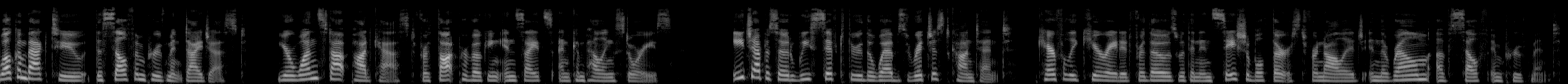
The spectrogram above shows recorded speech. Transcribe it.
Welcome back to the Self Improvement Digest, your one stop podcast for thought provoking insights and compelling stories. Each episode, we sift through the web's richest content, carefully curated for those with an insatiable thirst for knowledge in the realm of self improvement.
